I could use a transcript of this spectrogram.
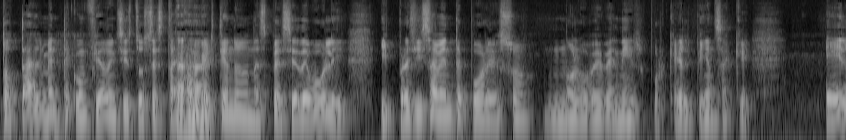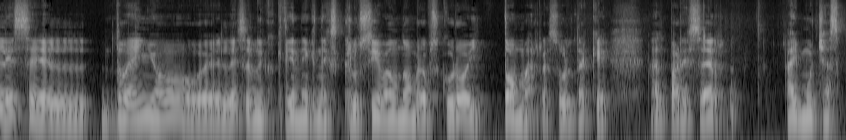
totalmente confiado, insisto, se está Ajá. convirtiendo en una especie de bully y precisamente por eso no lo ve venir, porque él piensa que él es el dueño o él es el único que tiene en exclusiva un hombre oscuro y toma, resulta que al parecer hay muchas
